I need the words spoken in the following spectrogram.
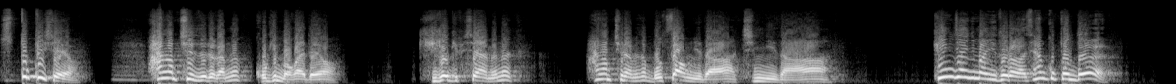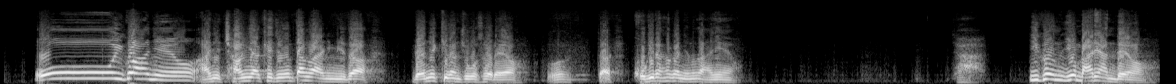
stupid이에요. 항암 치료 들어가면 고기 먹어야 돼요. 기력이 폐쇄하면은 항암 치료하면서 못 싸웁니다. 집니다. 굉장히 많이 돌아가세요. 한국 분들. 오, 이거 아니에요. 아니, 정이 약해지는 딴 거 아닙니다. 면역기관 죽어서 그래요. 어, 딱 고기랑 상관 있는 거 아니에요. 자, 이건, 이건 말이 안 돼요.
